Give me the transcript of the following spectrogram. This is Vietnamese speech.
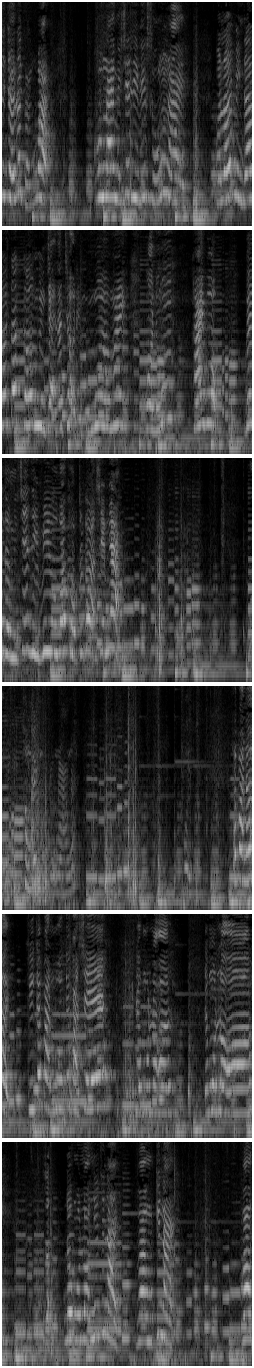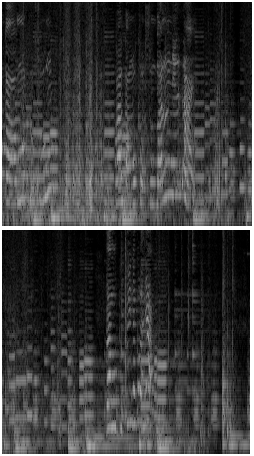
xin chào tất cả các bạn Hôm nay mình sẽ review súng này. Vừa lấy mình đã tắt cơm, mình chạy ra chợ để mình mua may. Còn đúng hai bộ. Bây giờ mình sẽ review bóc hộp cho các bạn xem nhá. Không biết một đường nào nữa. Ui. Các bạn ơi, Khi các bạn mua, các bạn sẽ được một lọ và cả một khẩu súng bắn như thế này. Và một cục pin nha các bạn nhá.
